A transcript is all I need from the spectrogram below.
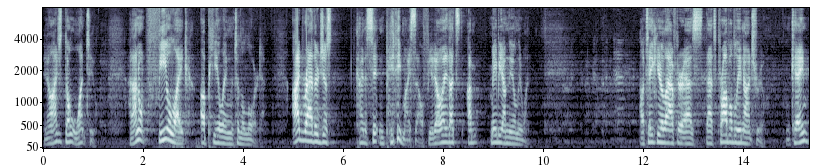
You know, I just don't want to. And I don't feel like appealing to the Lord. I'd rather just kind of sit and pity myself, you know? That's I'm maybe I'm the only one. I'll take your laughter as that's probably not true. Okay?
